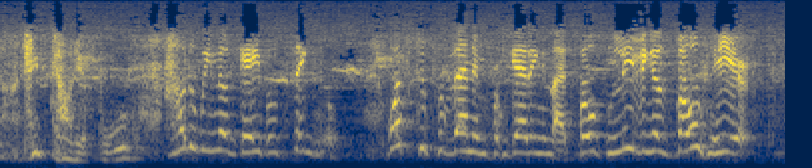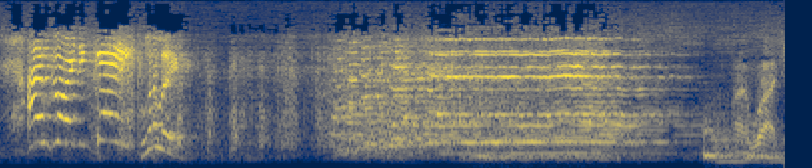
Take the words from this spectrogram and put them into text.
John. Keep down, you fool. How do we know Gable signal? What's to prevent him from getting in that boat and leaving us both here? I'm going to Gabe. Lily! Watch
